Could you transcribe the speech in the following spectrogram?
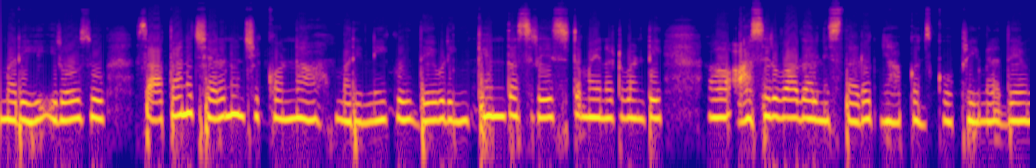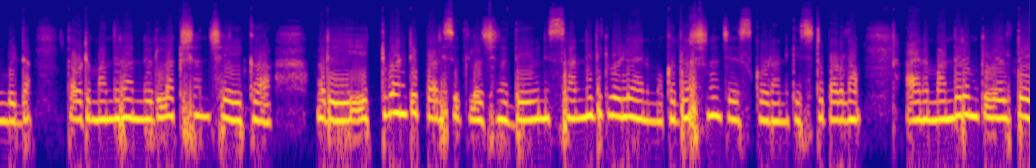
మరి ఈరోజు సాతాను చెర నుంచి కొన్న మరి నీకు దేవుడు ఇంకెంత శ్రేష్టమైనటువంటి ఆశీర్వాదాలను ఇస్తాడో జ్ఞాపకంచుకో ప్రియమైన దేవుని బిడ్డ. కాబట్టి మందిరాన్ని నిర్లక్ష్యం చేయక మరి ఎటువంటి పరిస్థితులు వచ్చిన దేవుని సన్నిధికి వెళ్ళి ఆయన ముఖ దర్శనం చేసుకోవడానికి ఇష్టపడదాం. ఆయన మందిరంకి వెళ్తే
